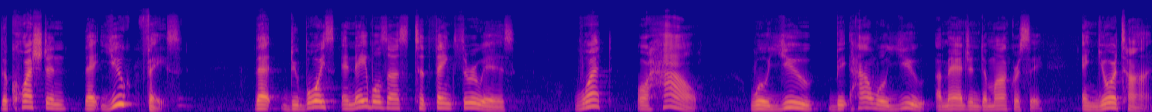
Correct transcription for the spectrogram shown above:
The question that you face, that Du Bois enables us to think through is what or how will you be, how will you imagine democracy in your time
